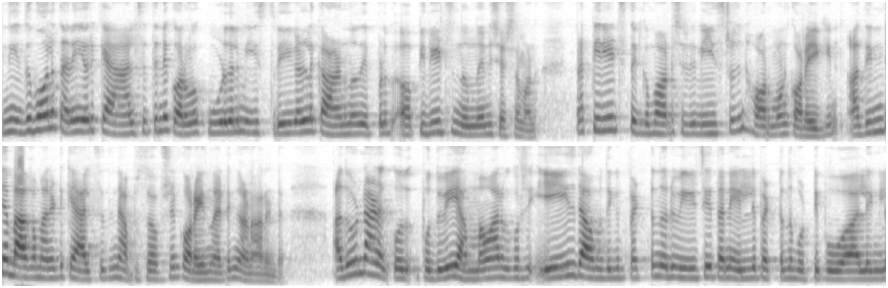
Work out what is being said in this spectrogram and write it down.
ഇനി ഇതുപോലെ തന്നെ ഈ ഒരു കാൽസ്യത്തിന്റെ കുറവ് കൂടുതലും ഈ സ്ത്രീകളിൽ കാണുന്നത് എപ്പോഴും പീരീഡ്സ് നിന്നതിന് ശേഷമാണ്. കാരണം പീരീഡ്സ് നിൽക്കുമ്പോൾ അവരുടെ ശരീരത്തിൽ ഈസ്ട്രജൻ ഹോർമോൺ കുറയുകയും അതിന്റെ ഭാഗമായിട്ട് കാൽസ്യത്തിന്റെ അബ്സോർപ്ഷൻ കുറയുന്നതായിട്ടും കാണാറുണ്ട്. അതുകൊണ്ടാണ് പൊതുവേ അമ്മമാർക്ക് കുറച്ച് ഏജ്ഡ് ആകുമ്പോഴത്തേക്കും പെട്ടെന്ന് ഒരു വീഴ്ചയിൽ തന്നെ എല്ല് പെട്ടെന്ന് പൊട്ടിപ്പോവുക അല്ലെങ്കിൽ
